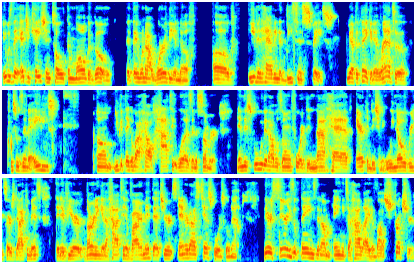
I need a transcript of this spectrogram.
It was that education told them long ago that they were not worthy enough of even having a decent space. We have to think in Atlanta, this was in the 80s. Um, you could think about how hot it was in the summer. And the school that I was on for did not have air conditioning. We know research documents that if you're learning in a hot environment, that your standardized test scores go down. There are a series of things that I'm aiming to highlight about structure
